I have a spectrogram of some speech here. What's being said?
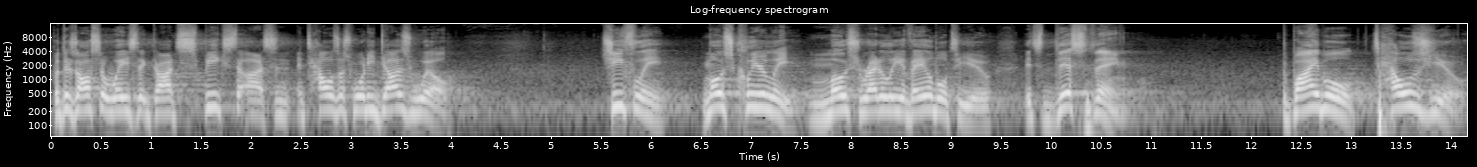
But there's also ways that God speaks to us and, and tells us what He does will. Chiefly, most clearly, most readily available to you, it's this thing. The Bible tells you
